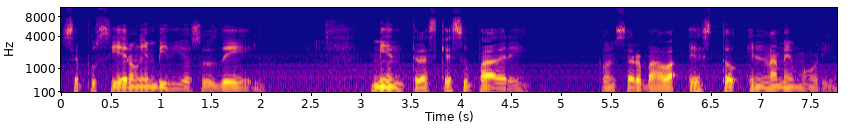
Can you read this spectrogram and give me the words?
se pusieron envidiosos de él, mientras que su padre conservaba esto en la memoria.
